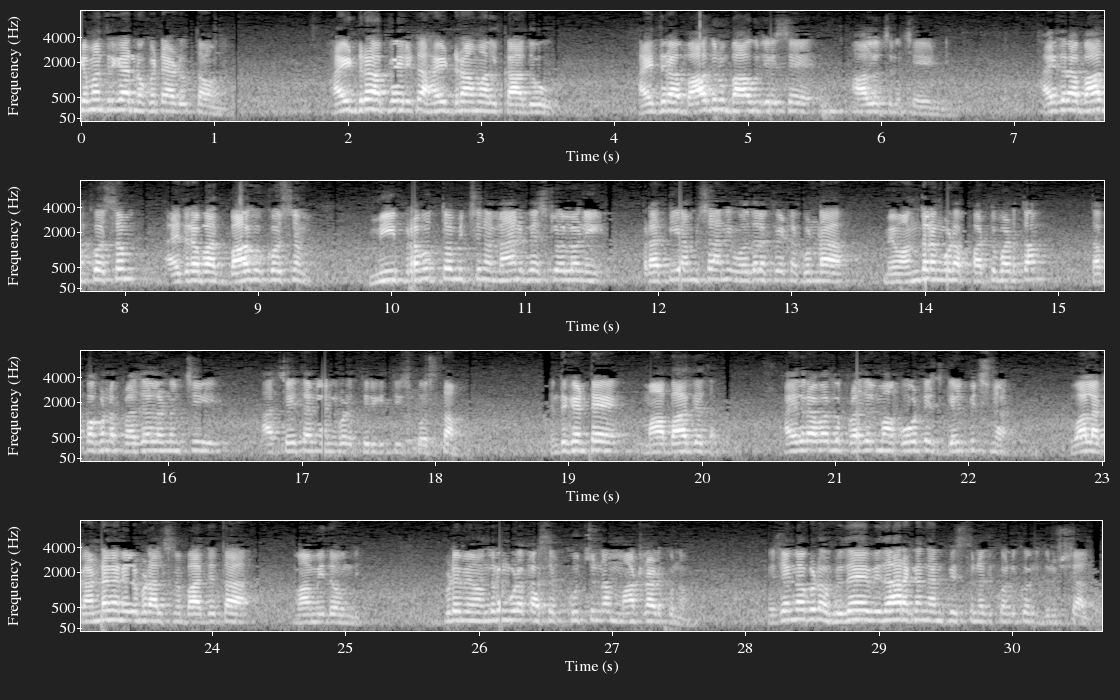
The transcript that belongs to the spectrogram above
ముఖ్యమంత్రి గారిని ఒకటే అడుగుతా ఉన్నా. హైడ్రా పేరిట హైడ్రామాలు కాదు. హైదరాబాద్ను బాగు చేసే ఆలోచన చేయండి. హైదరాబాద్ కోసం హైదరాబాద్ బాగు కోసం మీ ప్రభుత్వం ఇచ్చిన మేనిఫెస్టోలోని ప్రతి అంశాన్ని వదిలిపెట్టకుండా మేమందరం కూడా పట్టుబడతాం. తప్పకుండా ప్రజల నుంచి ఆ చైతన్యాన్ని కూడా తిరిగి తీసుకొస్తాం. ఎందుకంటే మా బాధ్యత. హైదరాబాద్లో ప్రజలు మాకు ఓటేసి గెలిపించినారు. వాళ్ళకు అండగా నిలబడాల్సిన బాధ్యత మా మీద ఉంది. ఇప్పుడే మేమందరం కూడా కాసేపు కూర్చున్నాం మాట్లాడుకున్నాం. నిజంగా కూడా హృదయ విదారకంగా అనిపిస్తున్నది కొన్ని కొన్ని దృశ్యాలు.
